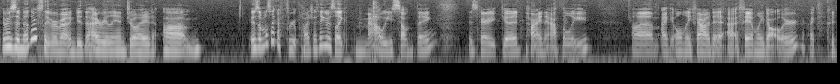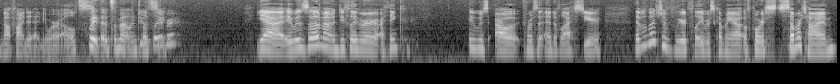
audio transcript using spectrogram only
there was another flavor Mountain Dew that I really enjoyed. Um, it was almost like a fruit punch. I think it was like Maui something. It's very good, pineapple um, I only found it at Family Dollar. I could not find it anywhere else. Wait, that's a Mountain Dew Let's flavor? See. Yeah, it was a Mountain Dew flavor. I think it was out towards the end of last year. They have a bunch of weird flavors coming out. Of course, summertime,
